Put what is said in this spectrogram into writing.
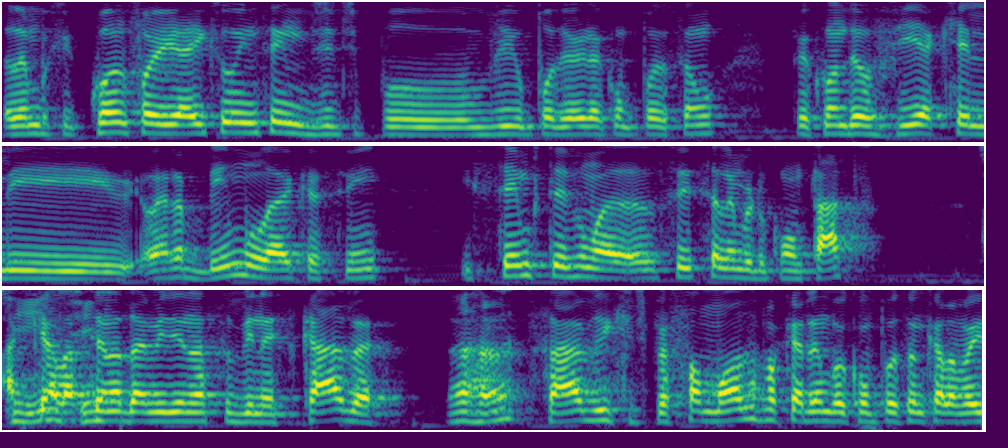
Eu lembro que quando foi aí que eu entendi, tipo, vi o poder da composição, foi quando eu vi aquele. Eu era bem moleque assim, e sempre teve uma. Não sei se você lembra do contato. Sim, Aquela sim. cena da menina subindo a escada. Uhum. Sabe? Que, tipo, é famosa pra caramba a composição que ela vai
